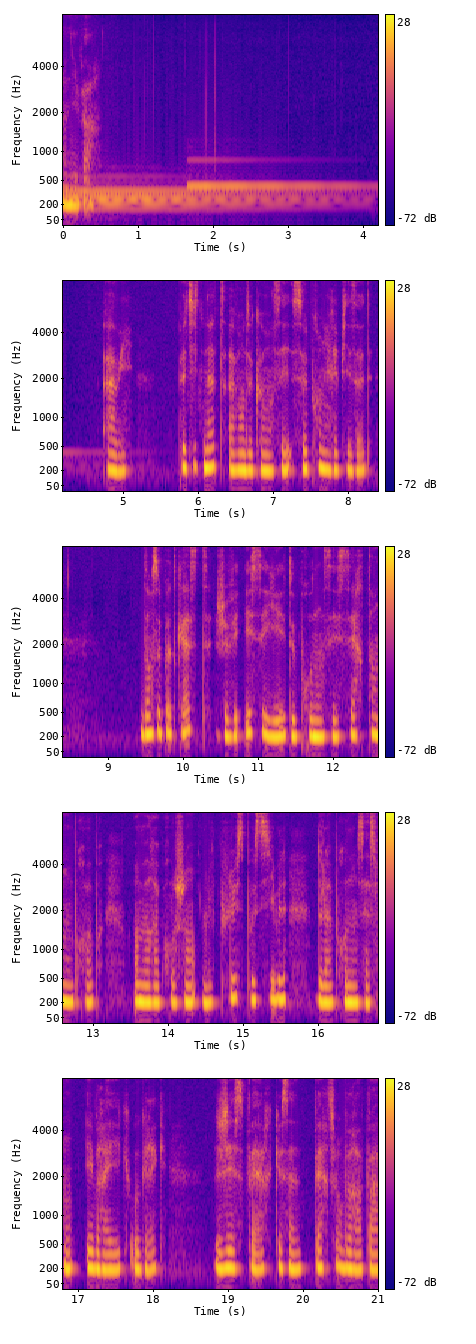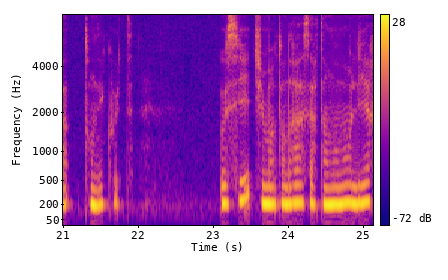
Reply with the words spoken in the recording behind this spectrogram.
On y va. Ah oui, petite note avant de commencer ce premier épisode. Dans ce podcast, je vais essayer de prononcer certains noms propres en me rapprochant le plus possible de la prononciation hébraïque ou grecque. J'espère que ça ne perturbera pas ton écoute. Aussi, tu m'entendras à certains moments lire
